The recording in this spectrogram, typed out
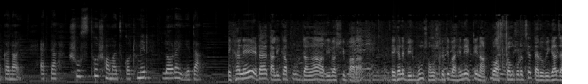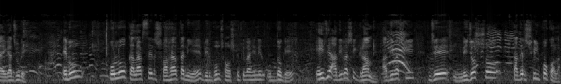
আঁকা নয়, একটা সুস্থ সমাজ গঠনের লড়াই এটা। এখানে এটা কালিকাপুর ডাঙ্গা আদিবাসী পাড়া। এখানে বীরভূম সংস্কৃতি বাহিনী একটি নাট্য আশ্রম করেছে তেরো বিঘা জায়গা জুড়ে। এবং পোলো কালার্সের সহায়তা নিয়ে বীরভূম সংস্কৃতি বাহিনীর উদ্যোগে এই যে আদিবাসী গ্রাম, আদিবাসী যে নিজস্ব তাদের শিল্পকলা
